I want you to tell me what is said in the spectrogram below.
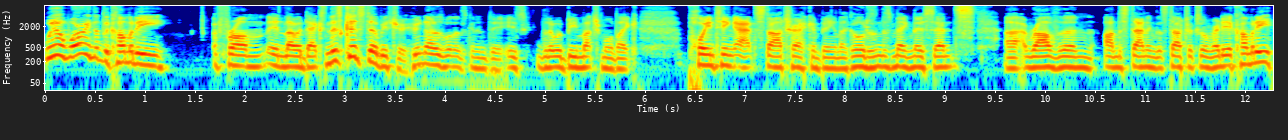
we were worried that the comedy from in lower decks, and this could still be true. Who knows what that's going to do? Is that it would be much more like pointing at Star Trek and being like, "Oh, doesn't this make no sense?" Uh, rather than understanding that Star Trek's already a comedy.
